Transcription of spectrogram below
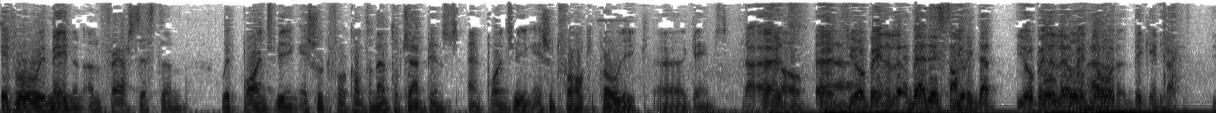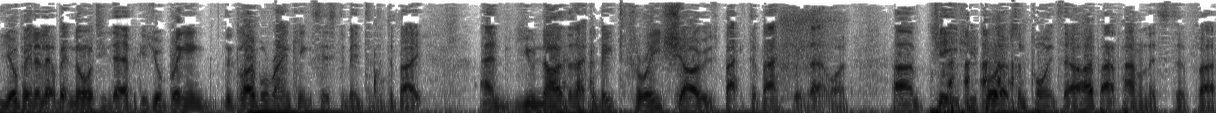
it will remain an unfair system with points being issued for continental champions and points being issued for hockey pro league uh, games. Now, So, uh, you're being a little bit. that is something you're, that you're being will, a little bit have a big impact. You're being a little bit naughty there because you're bringing the global ranking system into the debate, and you know that that can be three shows back to back with that one. Um, geez, you brought up some points there. I hope our panelists have uh,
